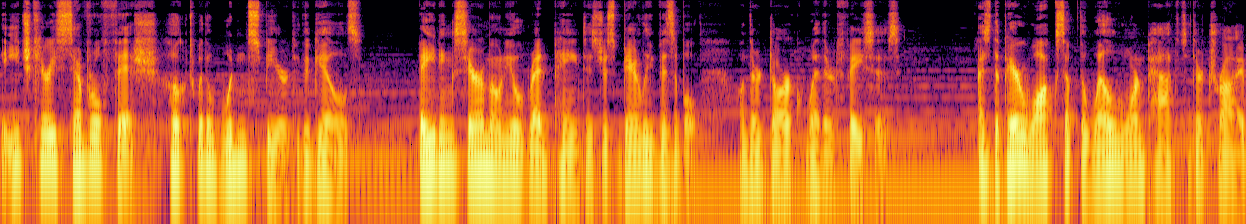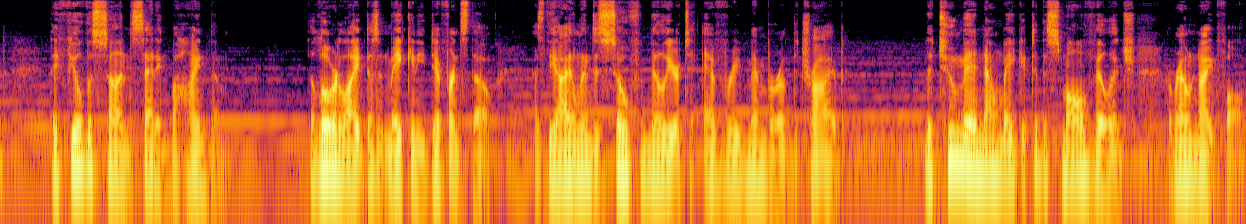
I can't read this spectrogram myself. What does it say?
they each carry several fish hooked with a wooden spear through the gills. Fading ceremonial red paint is just barely visible on their dark, weathered faces. As the pair walks up the well worn path to their tribe, they feel the sun setting behind them. The lower light doesn't make any difference, though, as the island is so familiar to every member of the tribe. The two men now make it to the small village around nightfall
